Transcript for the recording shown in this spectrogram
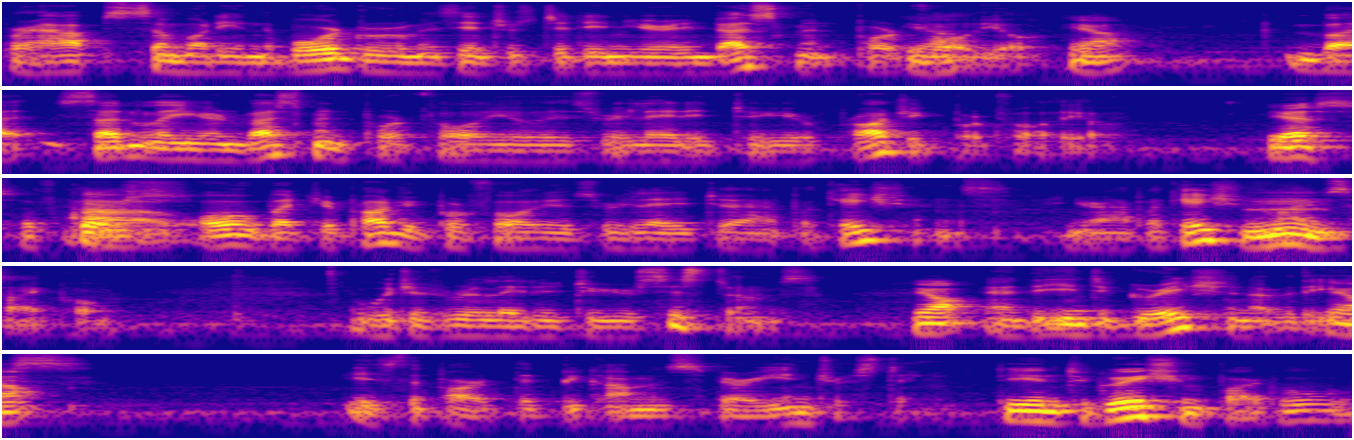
perhaps somebody in the boardroom is interested in your investment portfolio, Yeah. Yeah, but suddenly your investment portfolio is related to your project portfolio. yes, of course. Uh, oh, but your project portfolio is related to applications in your application Mm. life cycle, which is related to your systems, yeah, and the integration of these Yeah. is the part that becomes very interesting. the integration part. Well,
